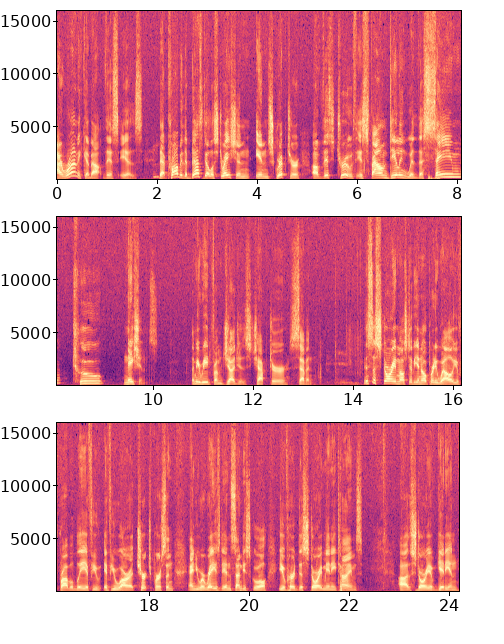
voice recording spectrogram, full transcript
ironic about this is that probably the best illustration in Scripture of this truth is found dealing with the same two nations. Let me read from Judges chapter 7. This is a story most of you know pretty well. You've probably, if you, if you are a church person and you were raised in Sunday school, you've heard this story many times. Uh, the story of Gideon.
